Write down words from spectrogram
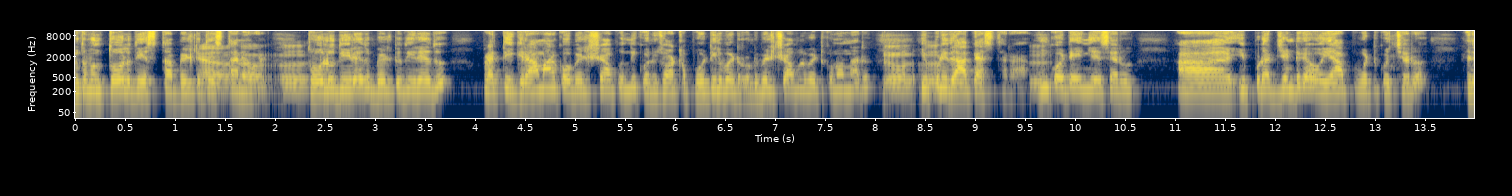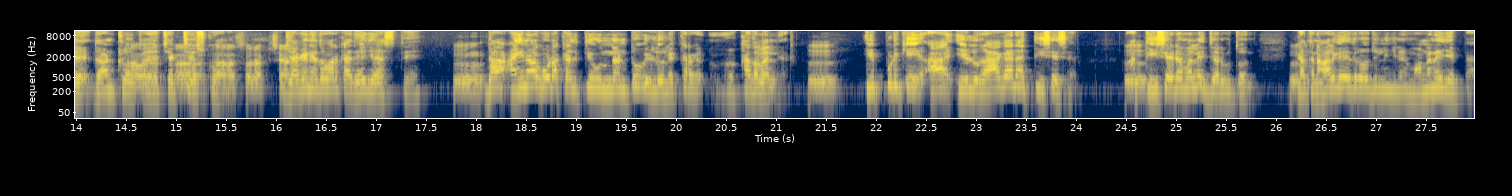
ఇంతకుముందు తోలు తీస్తా బెల్ట్ తీస్తా అనేవాడు. తోలు తీయలేదు బెల్ట్ తీయలేదు. ప్రతి గ్రామానికి ఒక బెల్ట్ షాప్ ఉంది. కొన్ని చోట్ల పోటీలు పెట్టి రెండు బెల్ట్ షాపులు పెట్టుకుని ఉన్నారు. ఇప్పుడు ఇది ఆపేస్తారా? ఇంకోటి ఏం చేశారు? ఆ ఇప్పుడు అర్జెంట్గా ఓ యాప్ పట్టుకొచ్చారు. అదే దాంట్లో చెక్ చేసుకోవాలి. జగన్ ఇదివరకు అదే చేస్తే అయినా కూడా కల్తీ ఉందంటూ వీళ్ళు లెక్కర కదలలేరు. ఉమ్, ఇప్పటికి ఆ వీళ్ళు రాగానే అది తీసేశారు. అది తీసేయడం వల్ల ఇది జరుగుతోంది. గత నాలుగైదు రోజుల నుంచి నేను మొన్ననే చెప్పా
